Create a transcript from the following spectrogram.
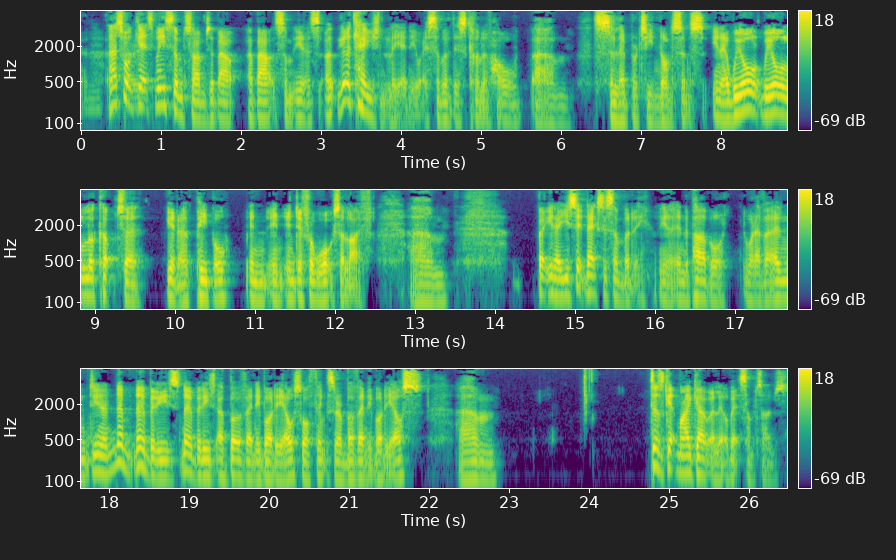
And that's what gets me sometimes about about some you know uh, occasionally anyway some of this kind of whole um, celebrity nonsense. You know, we all we all look up to you know people in in, in different walks of life. Um, but you know, you sit next to somebody, you know, in the pub or whatever, and you know, no, nobody's nobody's above anybody else or thinks they're above anybody else. Um, does get my goat a little bit sometimes.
